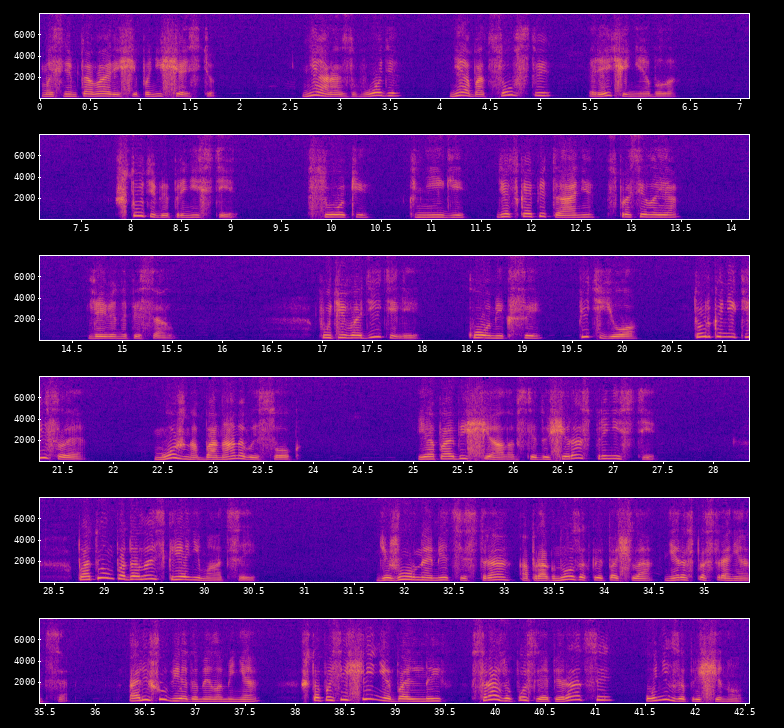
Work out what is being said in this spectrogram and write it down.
Мы с ним товарищи по несчастью. Ни о разводе, ни об отцовстве речи не было. «Что тебе принести? Соки, книги, детское питание?» — спросила я. Левин написал. «Путеводители, комиксы, питье, только не кислое. Можно банановый сок». Я пообещала в следующий раз принести. Потом подалась к реанимации. Дежурная медсестра о прогнозах предпочла не распространяться, а лишь уведомила меня, что посещение больных сразу после операции у них запрещено.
